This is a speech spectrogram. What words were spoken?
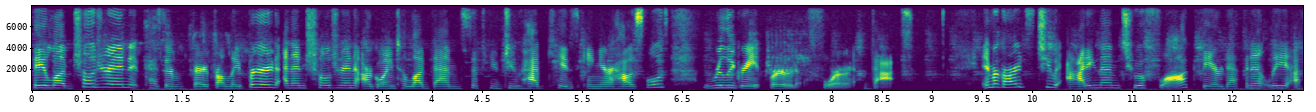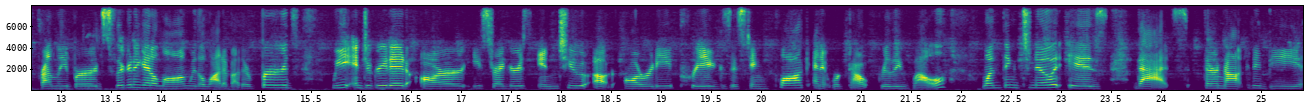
they love children because they're a very friendly bird, and then children are going to love them. So if you do have kids in your household, really great bird for that. In regards to adding them to a flock, they are definitely a friendly bird, so they're going to get along with a lot of other birds. We integrated our Easter eggers into an already pre-existing flock and it worked out really well. One thing to note is that they're not going to be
